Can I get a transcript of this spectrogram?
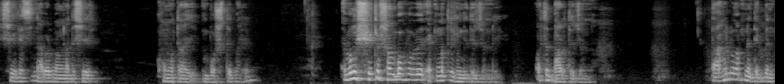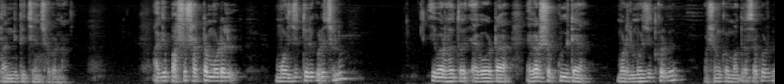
শেখ হাসিনা আবার বাংলাদেশের ক্ষমতায় বসতে পারেন, এবং সেটা সম্ভব হবে একমাত্র হিন্দুদের জন্যই, অর্থাৎ ভারতের জন্য, তাহলেও আপনি দেখবেন তার নীতি চেঞ্জ হবে না। আগে পাঁচশো ষাটটা মডেল মসজিদ তৈরি করেছিল, এবার হয়তো এগারোটা, এগারোশো কুড়িটা মডেল মসজিদ করবে, অসংখ্য মাদ্রাসা করবে।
